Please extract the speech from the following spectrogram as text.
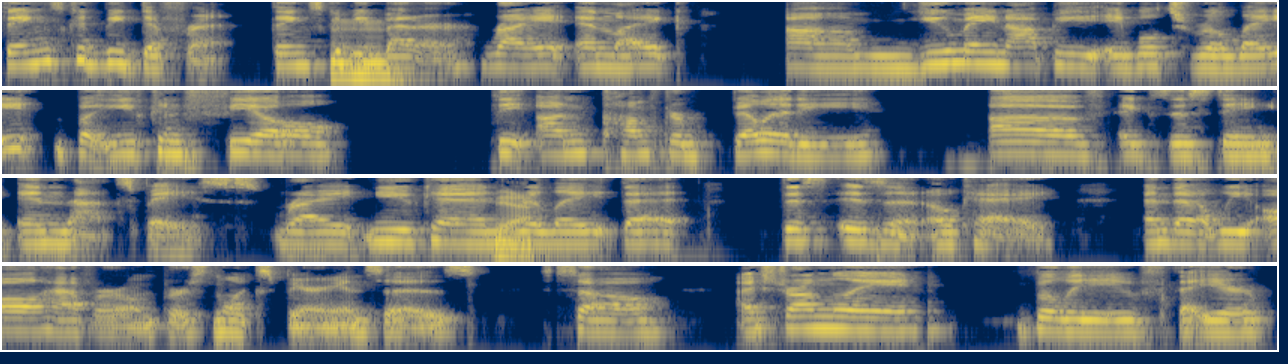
things could be different, things could be Mhm. better, right? And like, um, you may not be able to relate, but you can feel the uncomfortability of existing in that space, right? You can Yeah. relate that this isn't okay and that we all have our own personal experiences. So I strongly believe that your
